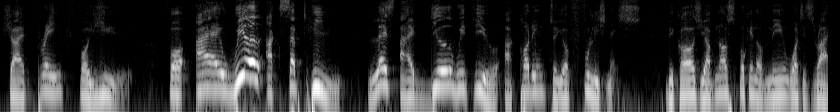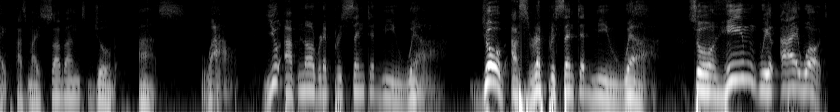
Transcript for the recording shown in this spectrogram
shall pray for you. For I will accept him, lest I deal with you according to your foolishness. because you have not spoken of me what is right, as my servant Job has. Wow. You have not represented me well. Job has represented me well. So him will I what?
